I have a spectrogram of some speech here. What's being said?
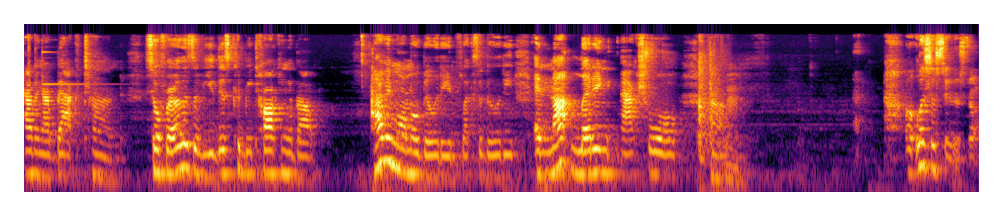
having our back turned. So for others of you, this could be talking about having more mobility and flexibility and not letting actual um, oh, let's just say this though.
